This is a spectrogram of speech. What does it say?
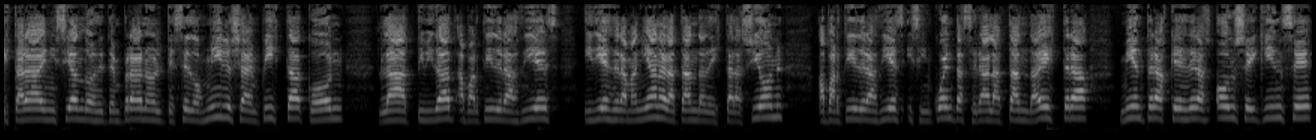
estará iniciando desde temprano el TC 2000 ya en pista con la actividad a partir de las 10 y 10 de la mañana, la tanda de instalación. A partir de las 10 y 50 será la tanda extra. Mientras que desde las 11 y 15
